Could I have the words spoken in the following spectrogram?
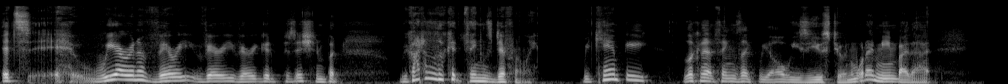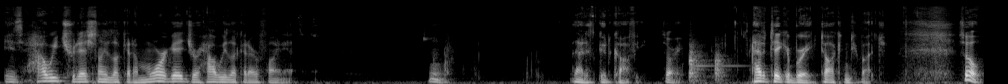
It's, we are in a very, very, very good position, but we got to look at things differently. We can't be looking at things like we always used to. And what I mean by that is how we traditionally look at a mortgage or how we look at our finances. Hmm. That is good coffee. Sorry. I had to take a break talking too much. So,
